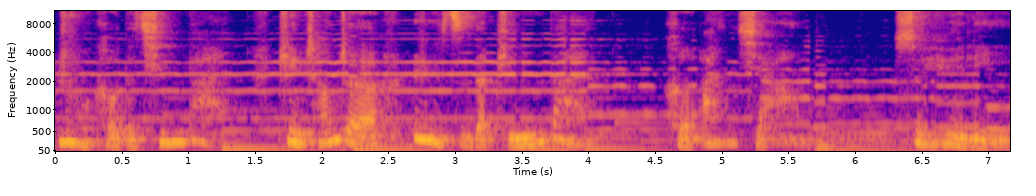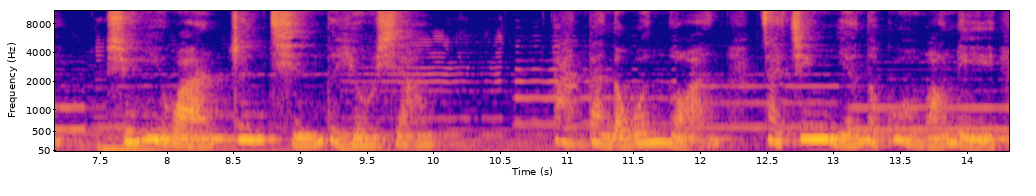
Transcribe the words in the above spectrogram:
入口的清淡品尝着日子的平淡和安详。岁月里寻一碗真情的幽香，淡的温暖，在今年的过往里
